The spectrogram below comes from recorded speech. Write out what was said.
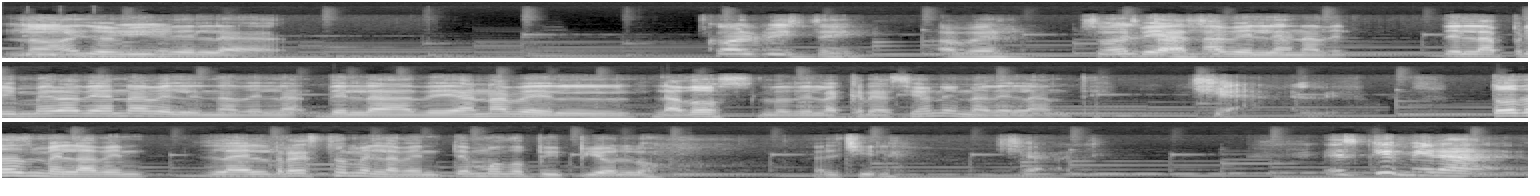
No, Y yo vi de- la ¿Cuál viste? A ver, suelta. de Annabelle en de la primera de Annabelle en adelante, de la de Annabelle, la 2, la de la creación en adelante. Chale, Todas me la, ven- la el resto me la venté modo pipiolo al chile. chale. Es que mira.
